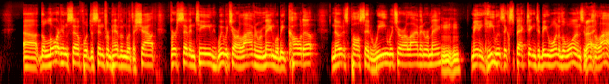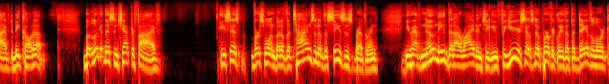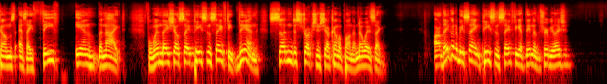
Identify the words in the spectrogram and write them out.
uh, the Lord himself will descend from heaven with a shout. Verse 17, we which are alive and remain will be called up. Notice Paul said, we which are alive and remain, hmm meaning he was expecting to be one of the ones who was alive to be called up. But look at this in chapter 5. He says, verse 1 But of the times and of the seasons, brethren, you have no need that I write unto you, for you yourselves know perfectly that the day of the Lord comes as a thief in the night. For when they shall say peace and safety, then sudden destruction shall come upon them. No, wait a second. Are they going to be saying peace and safety at the end of the tribulation?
